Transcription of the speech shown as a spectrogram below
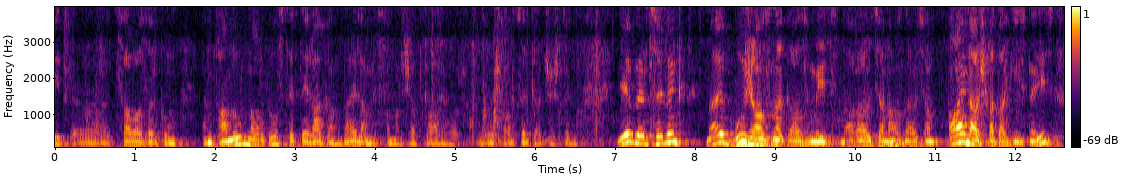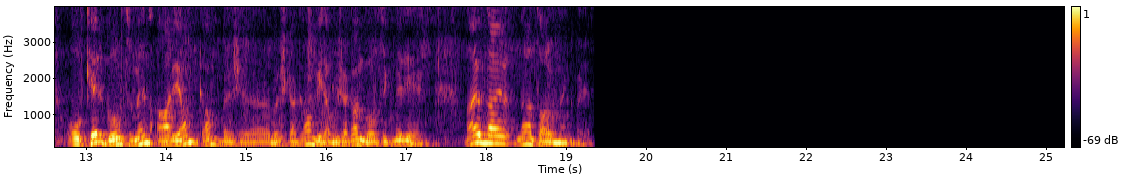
ցավազրկում ընդհանուր նարկոզ թե տեղական դա էլ է մեզ համար շատ կարևոր որոշ հարցեր կա ճշտելու եւ վերցել ենք նաեւ բուժ անձնակազմից նախարարության հանձնարարությամբ այն աշխատակիցներից ովքեր գործ ունեն արյան կամ բժշկական վիրաբուժական գործիքների հետ նաեւ նաեւ նրանց արուն ենք բերել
